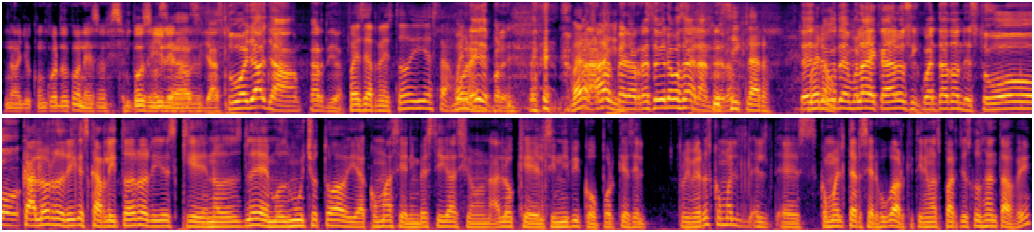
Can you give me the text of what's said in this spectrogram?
No, yo concuerdo con eso, es O sea, imposible. ¿no? si ya estuvo allá, ya perdió. Pues Ernesto Díaz está. Por Bueno, ahí, por ahí. Para no, ay. pero el resto viene más adelante, ¿no? Sí, claro. Entonces bueno, luego tenemos la década de los 50 donde estuvo... Carlos Rodríguez, Carlitos Rodríguez, que nos leemos mucho todavía cómo hacer investigación a lo que él significó, porque es el primero es como el, el- es como el tercer jugador que tiene más partidos con Santa Fe.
